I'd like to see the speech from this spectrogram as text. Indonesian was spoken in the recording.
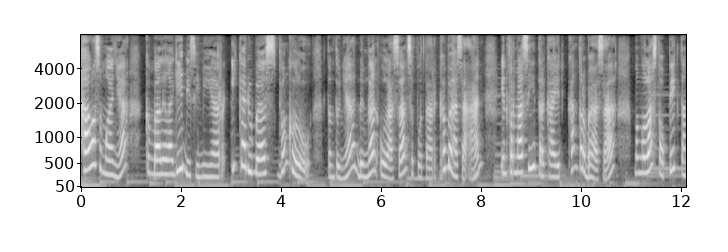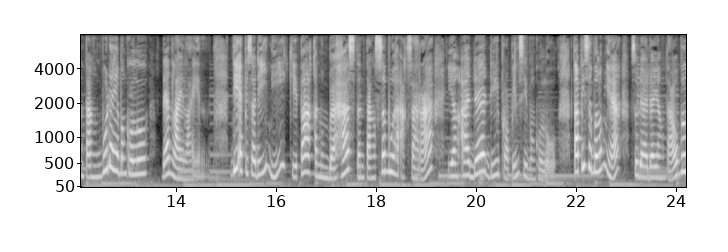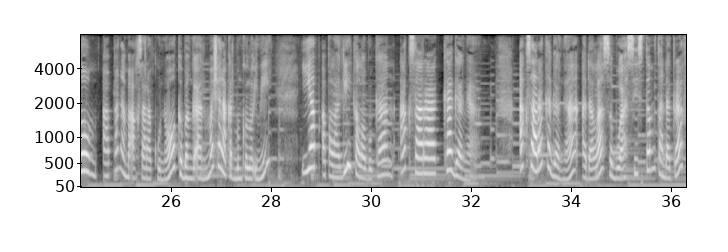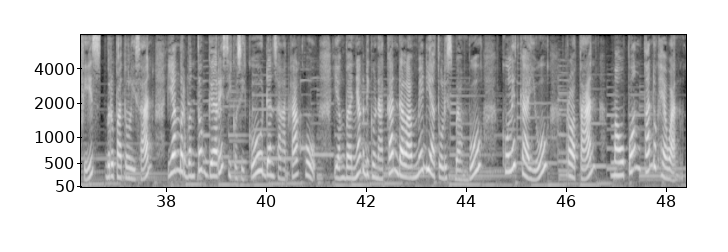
Halo semuanya, kembali lagi di siniar Ika Dubas Bengkulu. Tentunya dengan ulasan seputar kebahasaan, informasi terkait kantor bahasa, mengulas topik tentang budaya Bengkulu, dan lain-lain. Di episode ini, kita akan membahas tentang sebuah aksara yang ada di Provinsi Bengkulu. Tapi sebelumnya, sudah ada yang tahu belum apa nama aksara kuno kebanggaan masyarakat Bengkulu ini? Yap, apalagi kalau bukan aksara kaganga. Aksara kaganga adalah sebuah sistem tanda grafis berupa tulisan yang berbentuk garis siku-siku dan sangat kaku, yang banyak digunakan dalam media tulis bambu, kulit kayu, rotan, maupun tanduk hewan.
